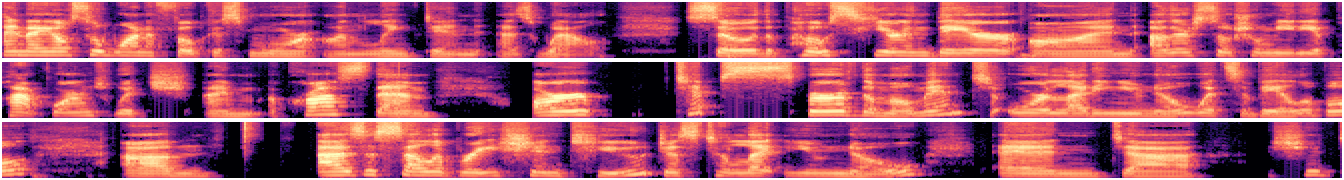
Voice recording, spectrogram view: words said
And I also want to focus more on LinkedIn as well. So the posts here and there on other social media platforms, which I'm across them, are tips spur of the moment or letting you know what's available. Um, as a celebration, too, just to let you know. And uh, I should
